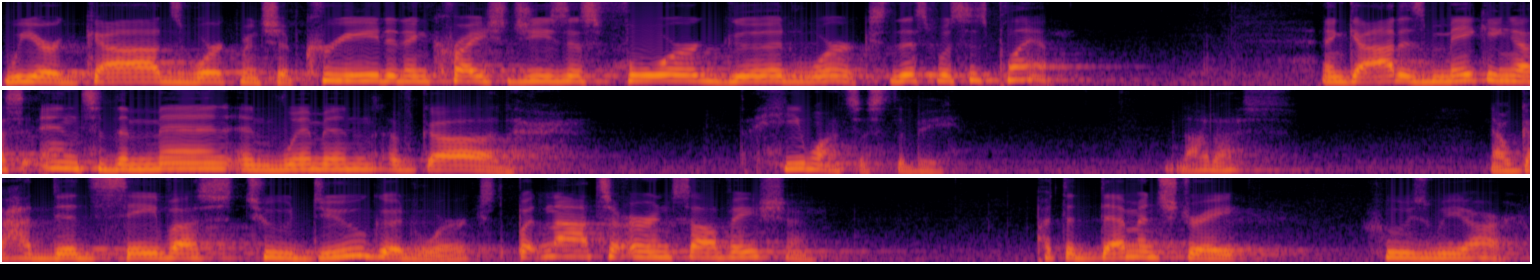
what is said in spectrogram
We are God's workmanship, created in Christ Jesus for good works. This was his plan. And God is making us into the men and women of God that he wants us to be, not us. Now, God did save us to do good works, but not to earn salvation, but to demonstrate whose we are.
